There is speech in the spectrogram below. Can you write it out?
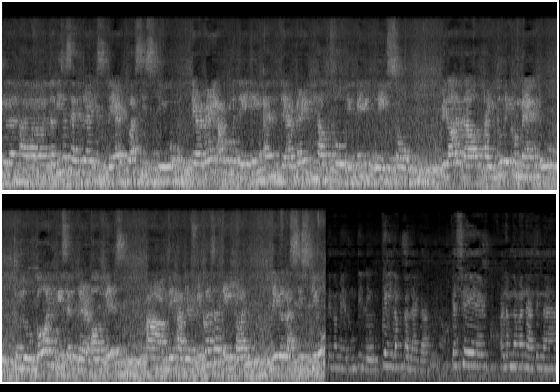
Zealand. Uh, the Visa Center is there to assist you. They are very accommodating and they are very helpful in many ways. So, without a doubt, I do recommend you to go and visit their office. Um, they have their free consultation. They will assist you. na merong delay, pray lang talaga. Kasi alam naman natin na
